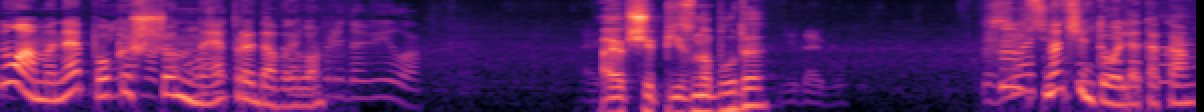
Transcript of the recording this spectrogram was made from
Ну а мене поки що не придавило. А якщо пізно буде? Хм, Значить, доля така.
